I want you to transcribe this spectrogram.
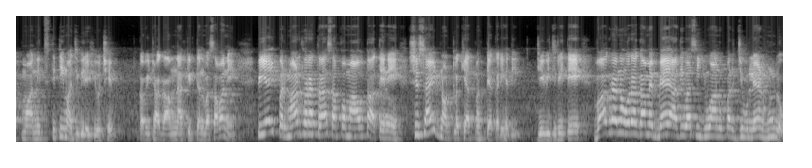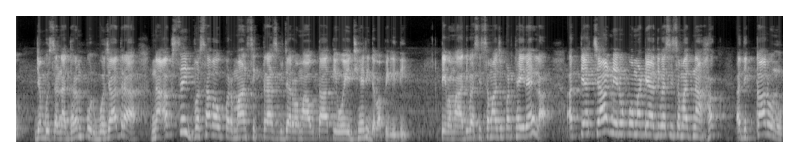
અપમાનિત સ્થિતિમાં જીવી રહ્યો છે. કવિઠા ગામના કીર્તન વસાવાને પીઆઈ પરમાર દ્વારા ત્રાસ આપવામાં આવતા તેને સ્યુસાઇડ નોટ લખી આત્મહત્યા કરી હતી. જેવી જ રીતે, વાગરાના ઓરા ગામે બે આદિવાસી યુવાન ઉપર જીવલેણ હુમલો. જંબુસરના ધરમપુર, બોજાદરાના અક્ષય વસાવા ઉપર માનસિક ત્રાસ ગુજારવામાં આવતા તેઓએ ઝેરી દવા પી લીધી. તેવામાં આદિવાસી સમાજ ઉપર થઈ રહેલા અત્યાચારને રોકવા માટે આદિવાસી સમાજના હક, અધિકારોનું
